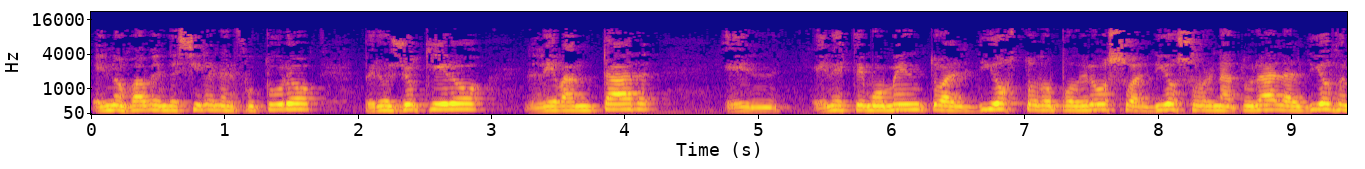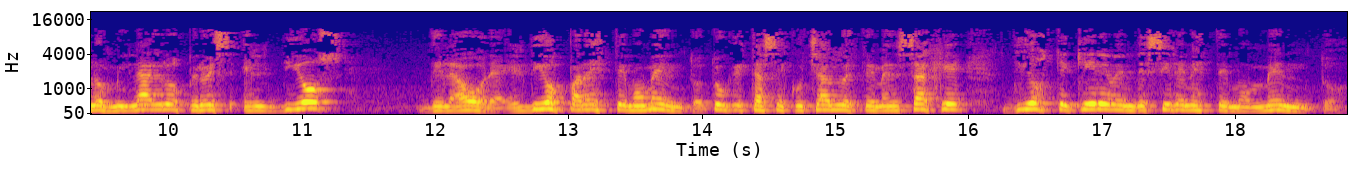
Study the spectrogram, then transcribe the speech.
Él nos va a bendecir en el futuro, pero yo quiero levantar en, en este momento al Dios todopoderoso, al Dios sobrenatural, al Dios de los milagros, pero es el Dios de la hora, el Dios para este momento. Tú que estás escuchando este mensaje, Dios te quiere bendecir en este momento.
